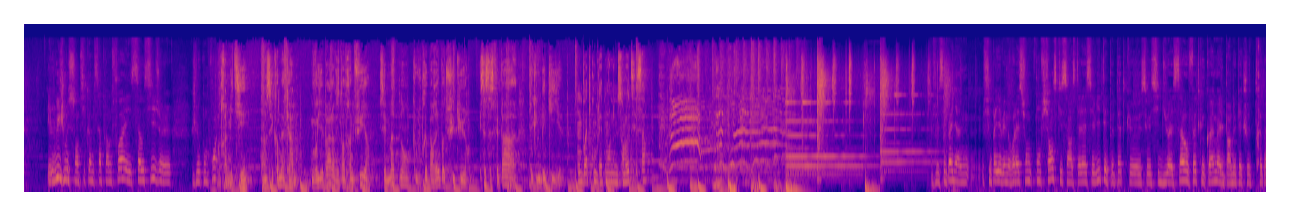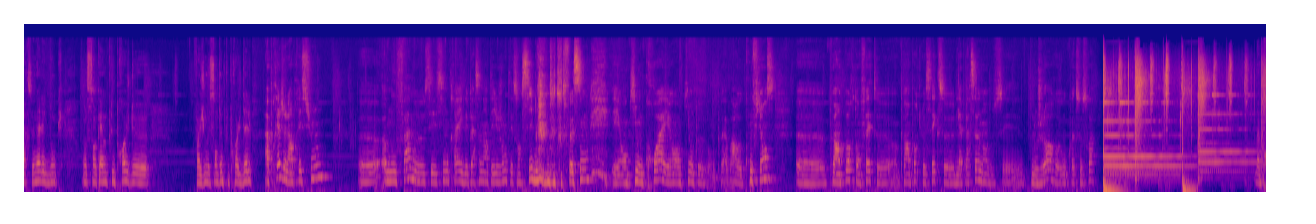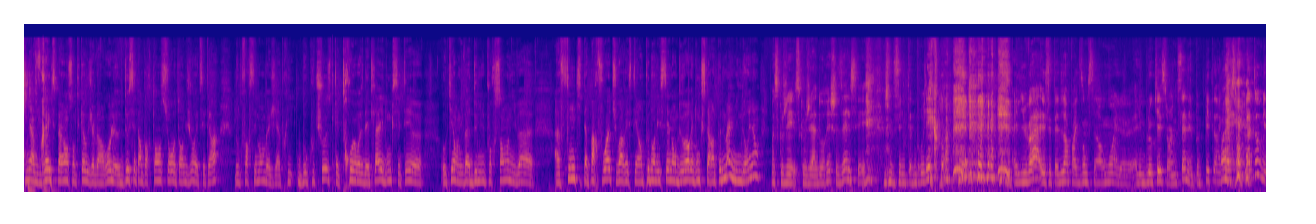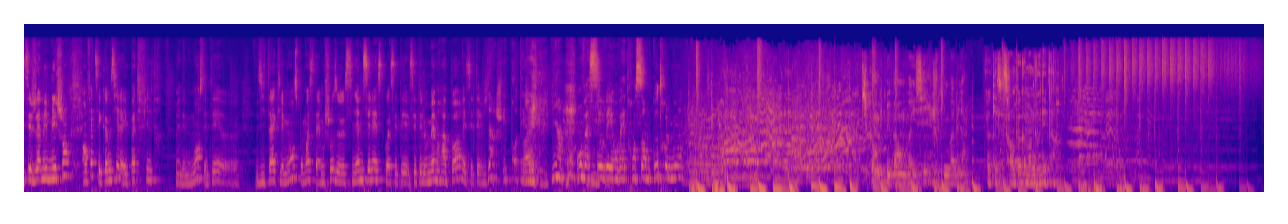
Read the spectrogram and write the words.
et Mm. oui, je me suis sentie comme ça plein de fois, et ça aussi, je, je le comprends. Votre amitié, hein, c'est comme la cam. Vous voyez pas, là, vous êtes en train de fuir. C'est maintenant que vous préparez votre futur. Et ça, ça se fait pas avec une béquille. On boite complètement l'une sans l'autre, c'est ça? Je sais pas, il y a une- je sais pas, il y avait une relation de confiance qui s'est installée assez vite et peut-être que c'est aussi dû à ça, au fait que quand même elle parle de quelque chose de très personnel et que donc on se sent quand même plus proche de. Enfin, je me sentais plus proche d'elle. Après, j'ai l'impression, euh, homme ou femme, euh, c'est si on travaille avec des personnes intelligentes et sensibles de toute façon, et en qui on croit et en qui on peut, avoir euh, confiance, peu importe en fait, peu importe le sexe de la personne, hein, le genre ou quoi que ce soit. Ma première vraie expérience, en tout cas, où j'avais un rôle de cette importance sur autant de jours, etc. Donc forcément, bah, j'ai appris beaucoup de choses. J'étais trop heureuse d'être là et donc c'était euh, ok, on y va à 2000%, on y va à fond, quitte à parfois, tu vois, rester un peu dans les scènes en dehors et donc se faire un peu de mal, mine de rien. Moi, ce que j'ai, ce que j'ai adoré chez elle, c'est, c'est une tête brûlée, quoi. elle y va, et c'est-à-dire, par exemple, si à un moment elle, elle est bloquée sur une scène, elle peut péter un câble Ouais. sur le plateau, mais c'est jamais méchant. En fait, c'est comme si elle avait pas de filtre. Mais à des moments, c'était euh, Zita, Clémence, pour moi, c'était la même chose, euh, Céleste, quoi. C'était, c'était le même rapport, et c'était viens, je vais te protéger, Ouais. viens, on va se sauver, on va être ensemble contre le monde. J'ai pas envie que mes parents me voient ici, je veux qu'ils me voient bien. Ok, ce sera un peu comme un nouveau départ.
